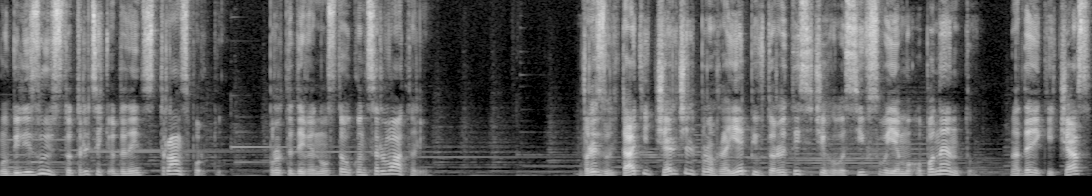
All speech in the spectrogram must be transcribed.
мобілізують 130 одиниць транспорту проти 90 у консерваторів. В результаті Черчилль програє півтори тисячі голосів своєму опоненту, на деякий час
